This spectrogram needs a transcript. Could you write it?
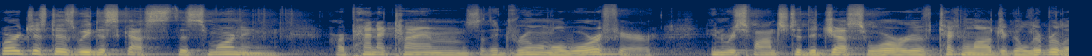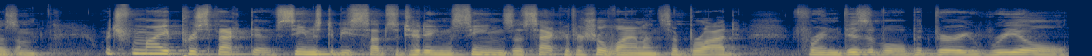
or just as we discussed this morning, our panic times of the dronal warfare in response to the just war of technological liberalism, which from my perspective seems to be substituting scenes of sacrificial violence abroad for invisible but very real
